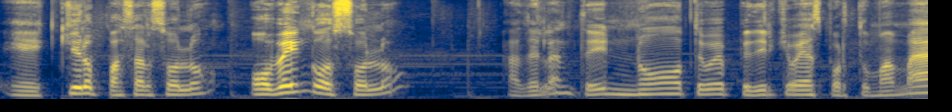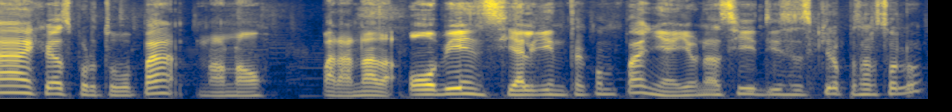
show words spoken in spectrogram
eh, quiero pasar solo, o vengo solo, adelante. No te voy a pedir que vayas por tu mamá, que vayas por tu papá. No, no, para nada. O bien, si alguien te acompaña y aún así dices, quiero pasar solo,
